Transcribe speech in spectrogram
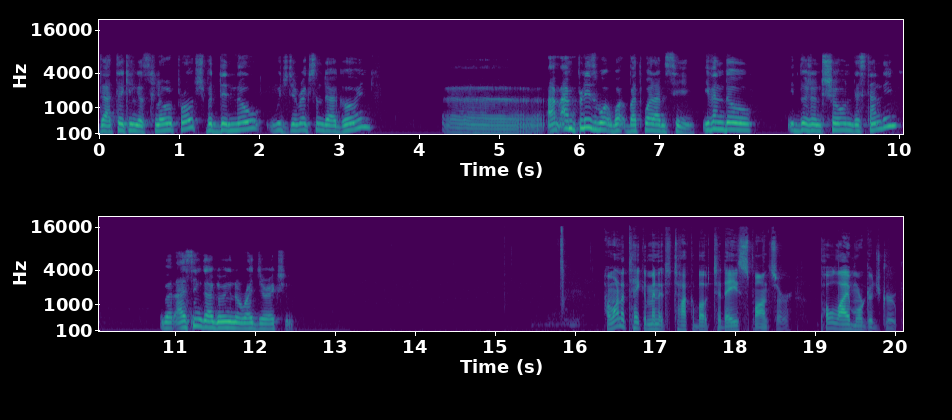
they are taking a slow approach, but they know which direction they are going. Uh, I'm, I'm pleased with what, what I'm seeing, even though it doesn't show in the standing, but I think they're going in the right direction. I want to take a minute to talk about today's sponsor, Poli Mortgage Group.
